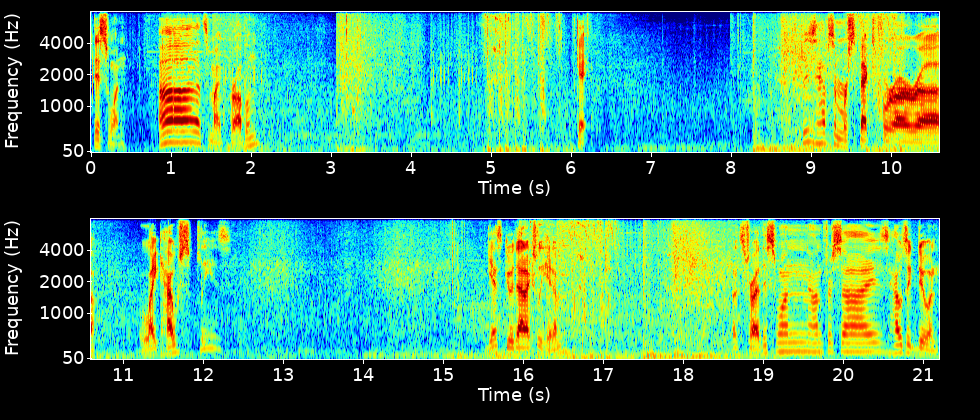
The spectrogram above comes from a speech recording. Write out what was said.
This one. Ah, uh, that's my problem. Okay. Please have some respect for our, uh, lighthouse, please. Yes, good, that actually hit him. Let's try this one on for size. How's it doing?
